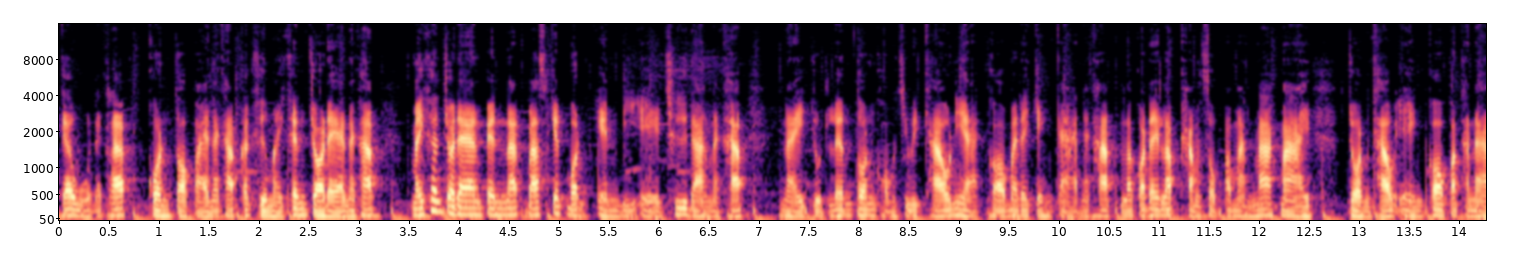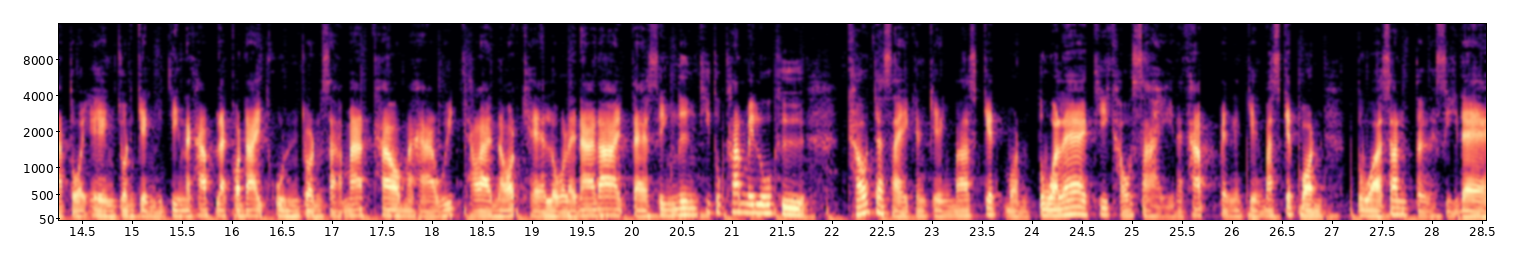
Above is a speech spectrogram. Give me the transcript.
เกอร์วูดนะครับ คนต่อไปนะครับก็คือไมเคิลจอแดนนะครับ ไมเคิลจอแดนเป็นนักบาสเกตบอล NBA ชื่อดังนะครับในจุดเริ่มต้นของชีวิตเขาเนี่ยก็ไม่ได้เก่งกาจนะครับ แล้วก็ได้รับคำสบประมาณมากมาย จนเขาเองก็พัฒนาตัวเองจนเก่งจริงๆนะครับ และก็ได้ทุนจนสามารถเข้ามหาวิทยาลัยนอร์ทแคโรไลนาได้ แต่สิ่งหนึ่งที่ทุกท่านไม่รู้คือ เขาจะใส่กางเกงบาสเกตบอลตัวแรกที่เขาใส่นะครับ เป็นกางเกงบาสเกตบอลตัวสั้นเต๋อสีแดง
